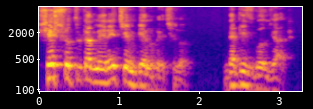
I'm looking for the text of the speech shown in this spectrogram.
শেষ শত্রুটা মেরে চ্যাম্পিয়ন হয়েছিল। That is Gulzar.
